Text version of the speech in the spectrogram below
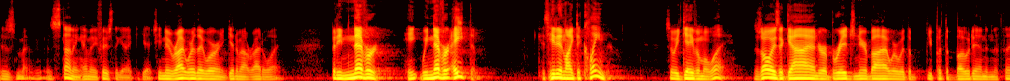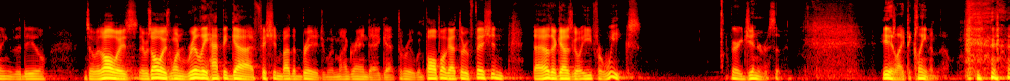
it was, it was stunning how many fish the guy could catch. He knew right where they were and get them out right away. But he never, he, we never ate them because he didn't like to clean them. So he gave them away. There's always a guy under a bridge nearby where the, you put the boat in and the thing, the deal. And so it was always, there was always one really happy guy fishing by the bridge when my granddad got through. When Paw Paw got through fishing, that other guy was going to eat for weeks. Very generous of him. He didn't like to clean them, though.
